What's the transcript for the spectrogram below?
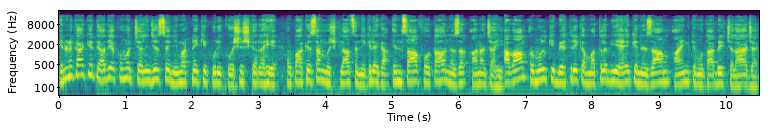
انہوں نے کہا کہ اتحادی حکومت چیلنجز سے نمٹنے کی پوری کوشش کر رہی ہے اور پاکستان مشکلات سے نکلے گا۔ انصاف ہوتا ہو نظر آنا چاہیے۔ عوام اور ملک کی بہتری کا مطلب یہ ہے کہ نظام آئین کے مطابق چلایا جائے۔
